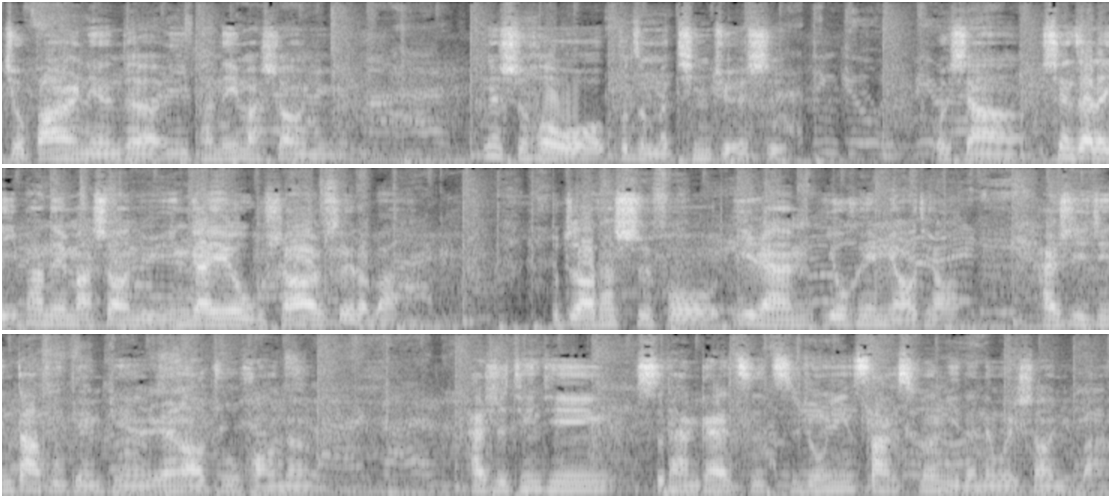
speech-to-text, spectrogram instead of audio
1982年的《伊帕内玛少女》，那时候我不怎么听爵士，我想现在的伊帕内玛少女应该也有52岁了吧。不知道他是否依然黝黑苗条，还是已经大腹便便、人老珠黄呢？还是听听斯坦盖茨次中音萨克斯风里的那位少女吧。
